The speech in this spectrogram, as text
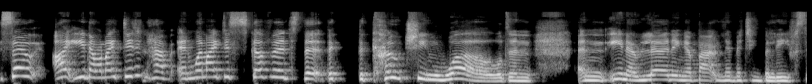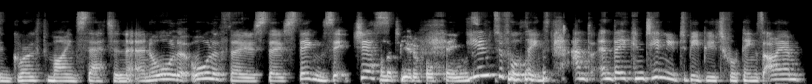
so I, you know, and I didn't have, and when I discovered that the, the coaching world and, and, you know, learning about limiting beliefs and growth mindset and, and all, all of those, those things, it just beautiful things, beautiful things. And, and they continue to be beautiful things. I am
